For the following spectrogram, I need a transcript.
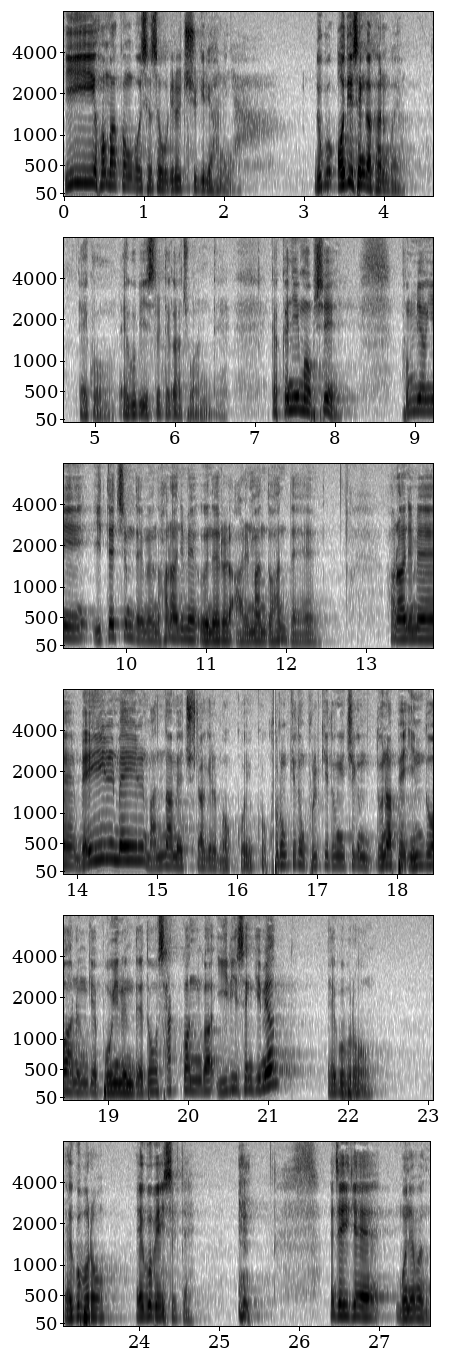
이 험악한 곳에서 우리를 죽이려 하느냐? 누구 어디 생각하는 거예요 애굽 애굽이 있을 때가 좋았는데. 그러니까 끊임없이 분명히 이때쯤 되면 하나님의 은혜를 알만도 한데 하나님의 매일매일 만남의 추락을 먹고 있고 구름기둥 불기둥이 지금 눈앞에 인도하는 게 보이는데도 사건과 일이 생기면 애굽으로 애굽으로 애굽에 있을 때. 이제 이게 뭐냐면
